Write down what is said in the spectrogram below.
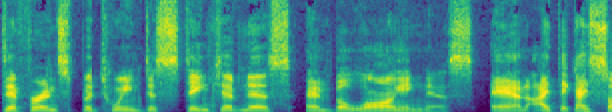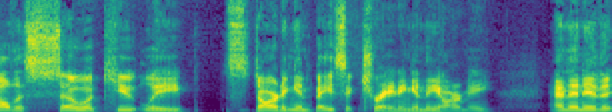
difference between distinctiveness and belongingness, and I think I saw this so acutely starting in basic training in the army, and then even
